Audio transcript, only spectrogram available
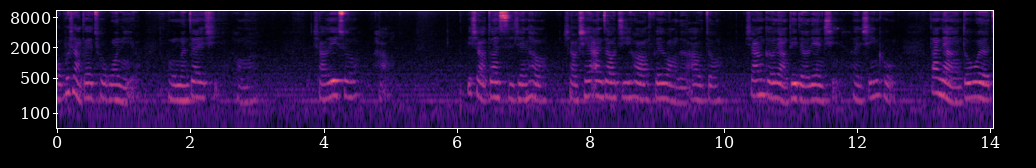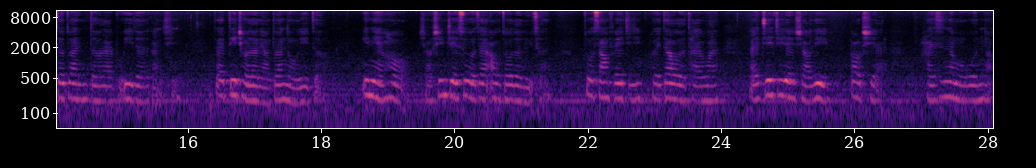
我不想再错过你了，我们在一起好吗？小丽说。一小段时间后，小新按照计划飞往了澳洲。相隔两地的恋情很辛苦，但两人都为了这段得来不易的感情，在地球的两端努力着。一年后，小新结束了在澳洲的旅程，坐上飞机回到了台湾。来接机的小丽抱起来，还是那么温暖。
